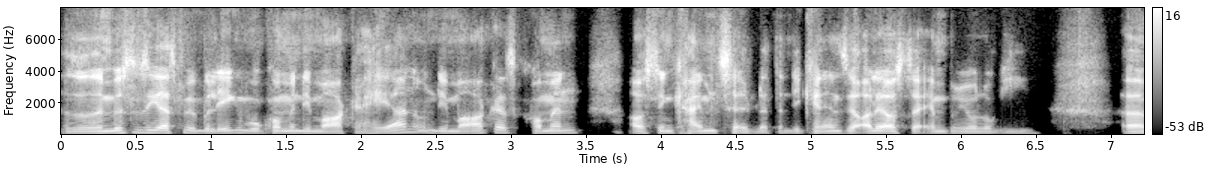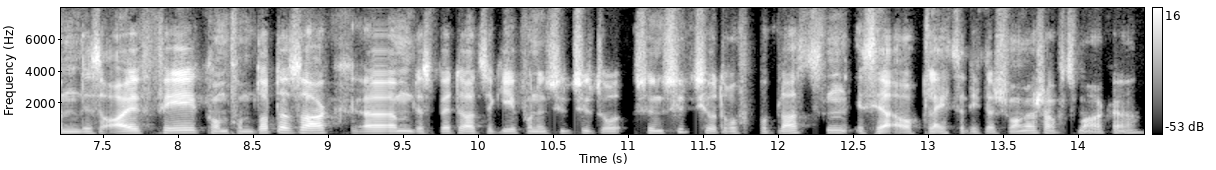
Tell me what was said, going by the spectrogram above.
Also Sie müssen sich erstmal überlegen, wo kommen die Marker her? Und die Marker kommen aus den Keimzellblättern. Die kennen Sie alle aus der Embryologie. Ähm, das AFP kommt vom Dottersack, ähm, das Beta-HCG von den Syncytiotrophoplasten ist ja auch gleichzeitig der Schwangerschaftsmarker.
